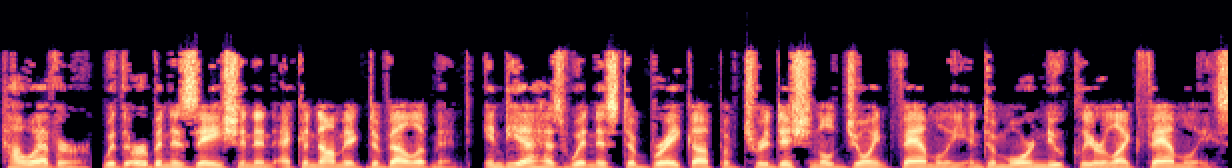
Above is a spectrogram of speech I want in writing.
However, with urbanization and economic development, India has witnessed a break-up of traditional joint family into more nuclear-like families,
